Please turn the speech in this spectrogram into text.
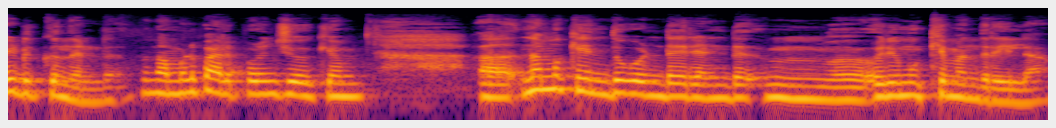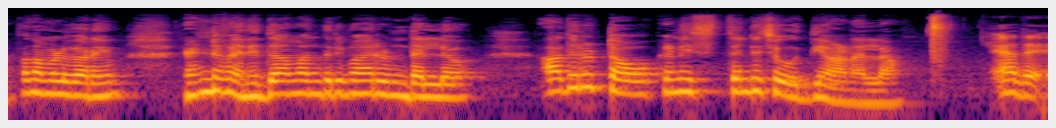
എടുക്കുന്നുണ്ട്. അപ്പം നമ്മൾ പലപ്പോഴും ചോദിക്കും നമുക്ക് എന്തുകൊണ്ട് രണ്ട് ഒരു മുഖ്യമന്ത്രി ഇല്ല അപ്പം നമ്മൾ പറയും രണ്ട് വനിതാ മന്ത്രിമാരുണ്ടല്ലോ. അതൊരു ടോക്കണിസത്തിന്റെ ചോദ്യമാണല്ലോ. അതെ.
